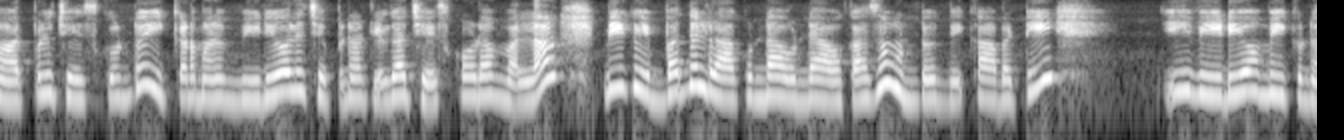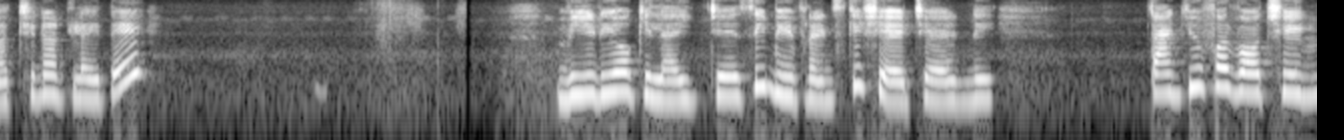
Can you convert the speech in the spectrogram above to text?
మార్పులు చేసుకుంటూ ఇక్కడ మనం వీడియోలు చెప్పినట్లుగా చేసుకోవడం వల్ల మీకు ఇబ్బందులు రాకుండా ఉండే అవకాశం ఉంటుంది. కాబట్టి ఈ వీడియో మీకు నచ్చినట్లయితే వీడియోకి లైక్ చేసి మీ ఫ్రెండ్స్కి షేర్ చేయండి. Thank you for watching.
